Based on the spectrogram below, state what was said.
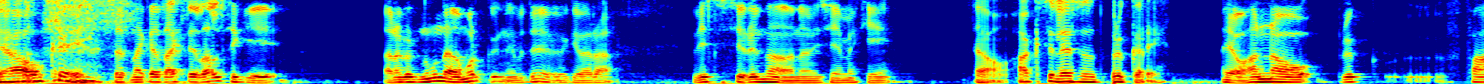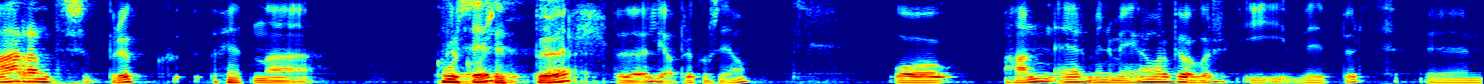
Já, ok. Þess vegna gæti Axel alls ekki það er nákvæmt núna eða morgun ég veit við ekki vera vissir um það en við séum ekki Já, Axel er að bruggari. Já, hann á brugg farands brugg hérna Húsið. Böl. Böl, já, brugghúsið, já. Og hann er, minnum mig, hann var að bjóða okkur í viðburð um,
